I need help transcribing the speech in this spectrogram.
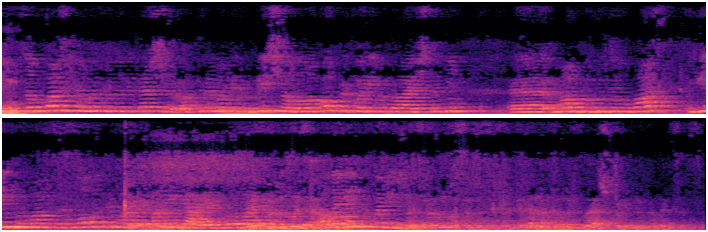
Ну, ми готові теж отримати публічно. Ломаков Григорій Миколаївич тоді е, мав би бути у вас, і він би мав це слово тримати, а не Ви звернулися Але до він ви хворіє. звернулися до секретаря, надали флешку і надали це все.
